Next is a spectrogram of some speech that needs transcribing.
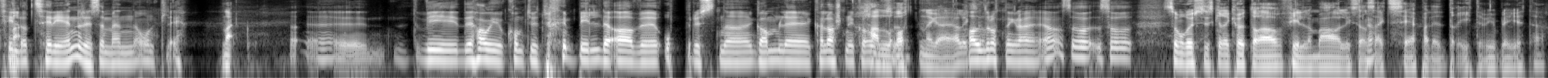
til Nei. å trene disse mennene ordentlig. Nei. Eh, vi, det har jo kommet ut bilde av eh, opprustne gamle Kalasjnikov. Halvråtne greier, liksom. Halvråtne greier, ja. Så, så Som russiske rekrutter har filma og liksom Ja. sagt 'se på det dritet vi blir gitt her'.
